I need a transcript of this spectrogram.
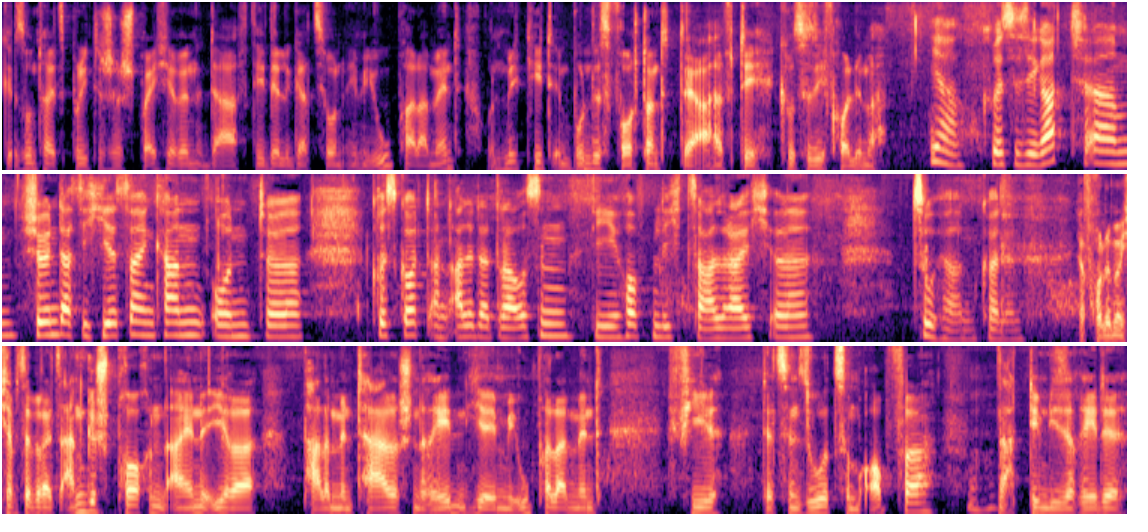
gesundheitspolitische Sprecherin der AfD-Delegation im EU-Parlament und Mitglied im Bundesvorstand der AfD. Grüße Sie, Frau Limmer. Ja, grüße Sie Gott. Ähm, schön, dass ich hier sein kann und äh, grüß Gott an alle da draußen, die hoffentlich zahlreich äh, zuhören können. Ja, Frau Limmer, ich habe es ja bereits angesprochen, eine Ihrer parlamentarischen Reden hier im EU-Parlament fiel der Zensur zum Opfer, mhm. nachdem diese Rede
